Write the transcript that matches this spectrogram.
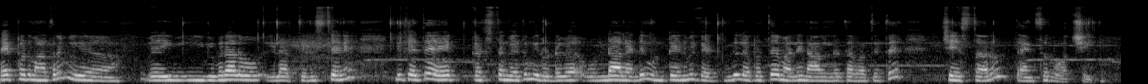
లేకపోతే మాత్రం ఈ- ఈ వివరాలు ఇలా తెలిస్తేనే మీకైతే ఖచ్చితంగా అయితే మీరు ఉండగా ఉండాలండి. ఉంటేనే మీకు అవుతుంది. లేకపోతే మళ్ళీ నాలుగు నెలల తర్వాత అయితే చేస్తారు. థ్యాంక్స్ ఫర్ వాచింగ్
